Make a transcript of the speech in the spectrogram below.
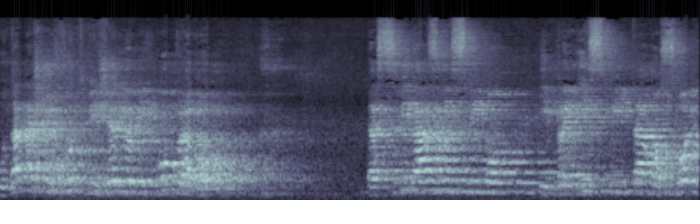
U današnjoj hutbi želio bih upravo da svi razmislimo i preispitamo svoju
